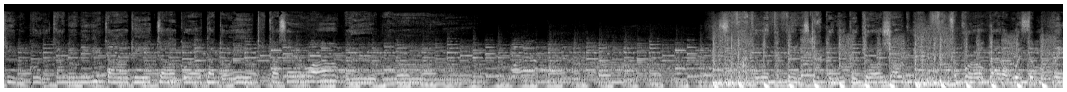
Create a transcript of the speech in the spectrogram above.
生き残るためにたぎった声だと言い聞かせは We're on Survival of the fittest 弱肉強食 It's a world that a wisdom only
